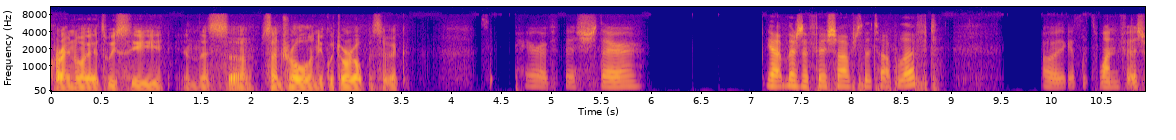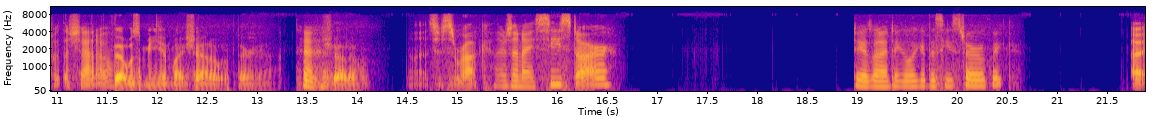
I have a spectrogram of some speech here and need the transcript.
crinoids we see in this uh, central and equatorial Pacific. It's a pair of fish there. Yeah, there's a fish off to the top left. Oh, I guess it's one fish with a shadow. That was me and my shadow up there, yeah. Shadow. Oh, that's just a rock. There's a nice sea star. Do you guys want to take a look at the sea star real quick? Uh,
